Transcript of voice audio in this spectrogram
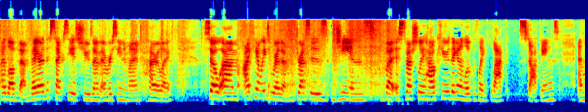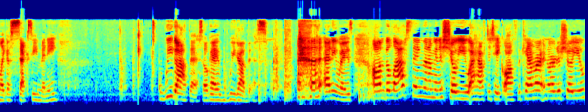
I love them. They are the sexiest shoes I've ever seen in my entire life. So, um, I can't wait to wear them. Dresses, jeans, but especially how cute are they going to look with, like, black stockings and, like, a sexy mini. We got this, okay? We got this. Anyways, um, the last thing that I'm going to show you, I have to take off the camera in order to show you.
